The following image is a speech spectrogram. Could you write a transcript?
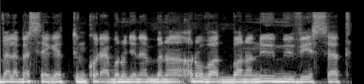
vele beszélgettünk korábban ugyanebben a rovatban a nőművészet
